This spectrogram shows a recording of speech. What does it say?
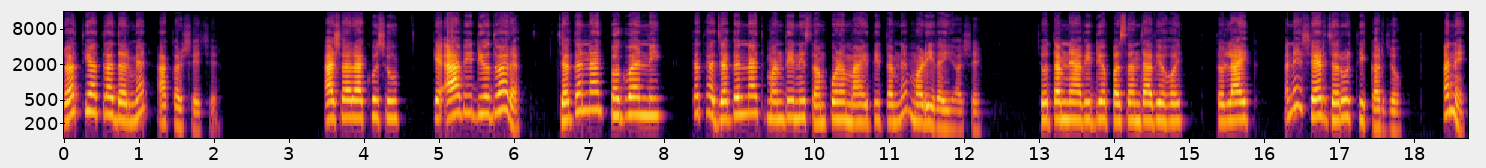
રથયાત્રા દરમિયાન આકર્ષે છે. આશા રાખું છું કે આ વીડિયો દ્વારા જગન્નાથ ભગવાનની તથા જગન્નાથ મંદિરની સંપૂર્ણ માહિતી તમને મળી રહી હશે. જો તમને આ વીડિયો પસંદ આવ્યો હોય તો લાઈક અને શેર જરૂરથી કરજો અને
